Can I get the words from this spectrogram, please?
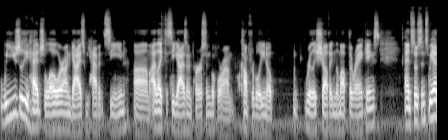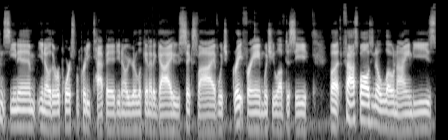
we usually hedge lower on guys we haven't seen. Um, I like to see guys in person before I'm comfortable, you know, really shoving them up the rankings. And so since we hadn't seen him, you know, the reports were pretty tepid. You know, you're looking at a guy who's six five, which great frame, which you love to see. But fastballs, you know, low 90s,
